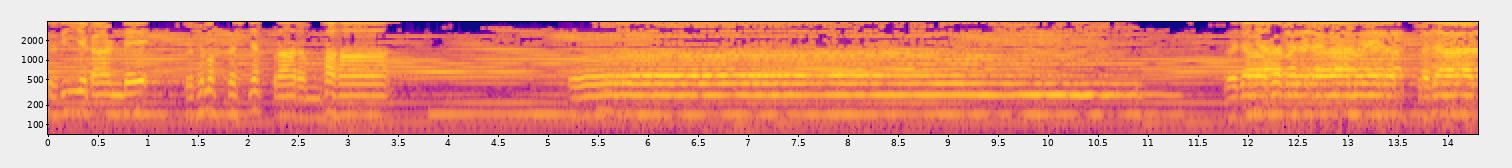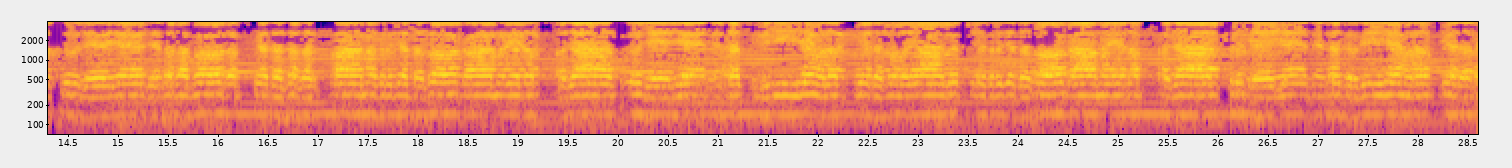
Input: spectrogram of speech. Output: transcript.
तृतीयकाण्डे प्रथमः प्रश्नः प्रारम्भः प्रजापदयामेव प्रजासृजेयसदपोदप्यदश सर्पानसृजदशो कामयद प्रजासृजेयदशद्वितीयमदप्यदशमयागस्य सृजदशो कामयद प्रजासृजेयदश तृतीयमदप्यदश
